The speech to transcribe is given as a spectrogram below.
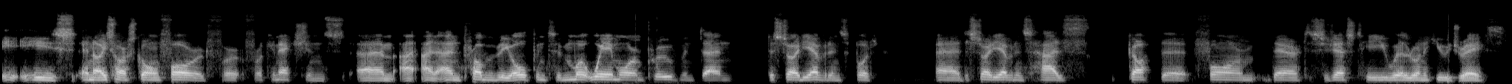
he's a nice horse going forward for for connections, um, and and probably open to way more improvement than destroy the evidence. But uh, the evidence has got the form there to suggest he will run a huge race.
